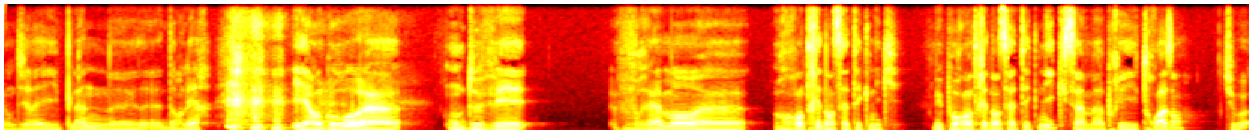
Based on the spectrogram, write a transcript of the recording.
on dirait il plane euh, dans l'air. Et en gros euh, on devait vraiment rentrer dans sa technique mais pour rentrer dans sa technique ça m'a pris trois ans tu vois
